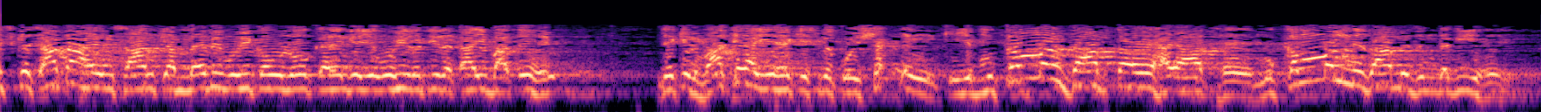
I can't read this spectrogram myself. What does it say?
ہچکچاتا ہے انسان کہ اب میں بھی وہی کہوں، لوگ کہیں گے یہ وہی رٹی رٹائی باتیں ہیں۔ لیکن واقعہ یہ ہے کہ اس میں کوئی شک نہیں کہ یہ مکمل ضابطۂ حیات ہے، مکمل نظام زندگی ہے۔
